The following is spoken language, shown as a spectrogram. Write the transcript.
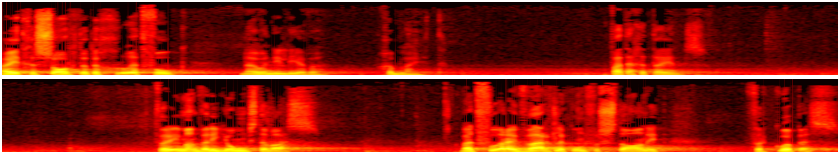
Hy het gesorg dat 'n groot volk nou in die lewe gebly het. Wat 'n getuienis. Vir iemand wat die jongste was, wat voor hy werklik kon verstaan het verkoop is,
